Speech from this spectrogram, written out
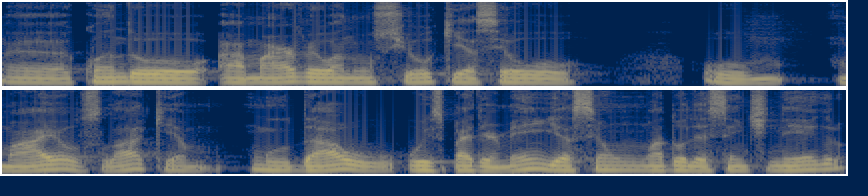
é, quando a Marvel anunciou que ia ser o, o Miles lá, que ia mudar o, o Spider-Man, ia ser um adolescente negro.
